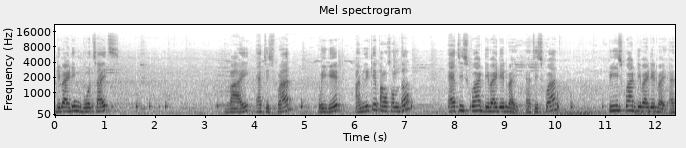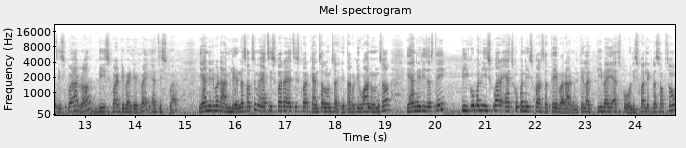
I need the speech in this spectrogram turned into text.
Dividing both sides by H square we get हामीले के पाउँछौँ त H square divided by H square P square divided by H square र B square divided by H square यहाँनिरबाट हामीले हेर्न सक्छौँ एच स्क्वायर र एच स्क्वायर क्यान्सल हुन्छ यतापट्टि वान हुन्छ। यहाँनिर जस्तै पीको पनि स्क्वायर एचको पनि स्क्वायर छ त्यही भएर हामीले त्यसलाई पी बाई एचको होल स्क्वायर लेख्न सक्छौँ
